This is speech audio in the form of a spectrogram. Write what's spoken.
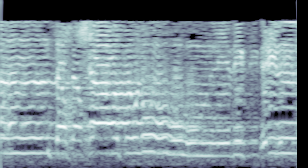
أن تخشع قلوبهم لذكر الله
